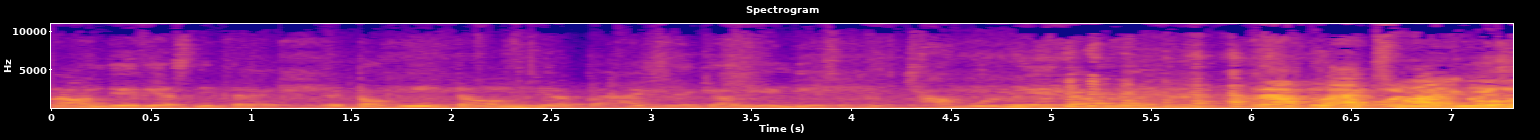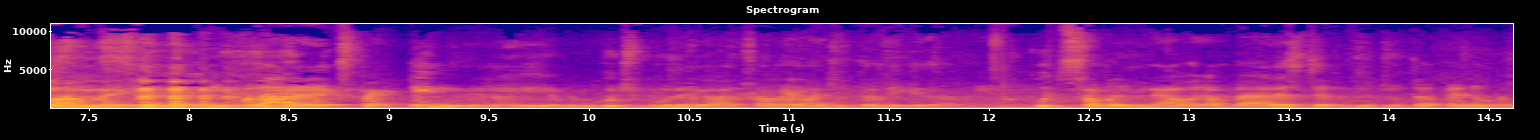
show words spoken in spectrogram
around the area sneaker है they're talking in terms यार bags है क्या VNDS है क्या बोल रहे हैं क्या बोल रहे हैं? and I have to act smart no I'm like people are expecting you know ये भी कुछ बोलेगा इतना महँगा जूता लेके जा कुछ समझ में नहीं आया embarrassed जब तू जूता पहनो और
